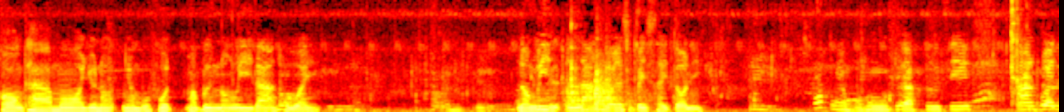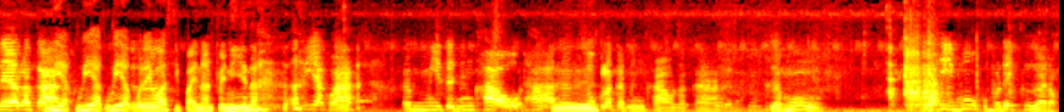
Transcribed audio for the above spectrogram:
ของทามออยู่เนาะยังบ่ฟุดมาเบิ่งน้องลี่ล้างถ้วย น้องลี่ล้างถ้วยแล้วสิไปใส่ตัวนี้พวกเนี่ยบูฮูเธอคือสิไป ล้างถ้วยแล้วแล้วก็เวียกเวียกเวียกบ่ได้ว่าสิไปนั่นไปนี่นะ เรียกว่าก็มีแต่นึ่งข้าวทานึ่งเออซุกแล้วก็นึ่งข้าวแล้วก็เกลือหมูบางทีหมูก็ไม่ได้เกลือดอก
